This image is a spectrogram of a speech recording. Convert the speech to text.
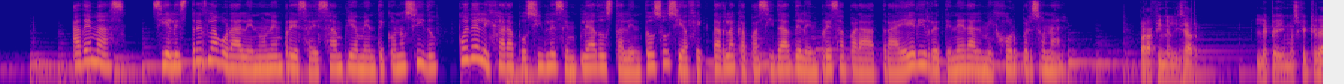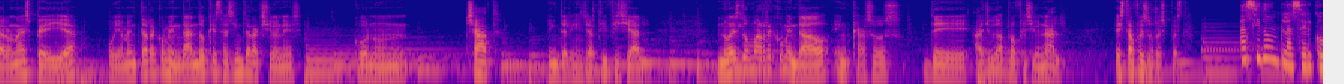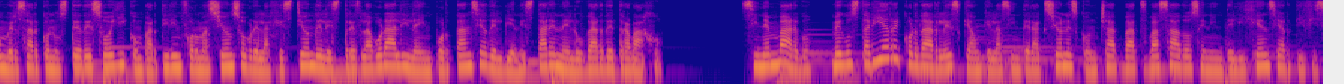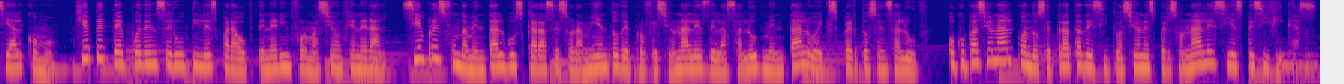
Además, si el estrés laboral en una empresa es ampliamente conocido, puede alejar a posibles empleados talentosos y afectar la capacidad de la empresa para atraer y retener al mejor personal. Para finalizar, le pedimos que creara una despedida, obviamente recomendando que estas interacciones con un chat de inteligencia artificial no es lo más recomendado en casos de ayuda profesional. Esta fue su respuesta. Ha sido un placer conversar con ustedes hoy y compartir información sobre la gestión del estrés laboral y la importancia del bienestar en el lugar de trabajo. Sin embargo, me gustaría recordarles que aunque las interacciones con chatbots basados en inteligencia artificial como GPT pueden ser útiles para obtener información general, siempre es fundamental buscar asesoramiento de profesionales de la salud mental o expertos en salud ocupacional cuando se trata de situaciones personales y específicas.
